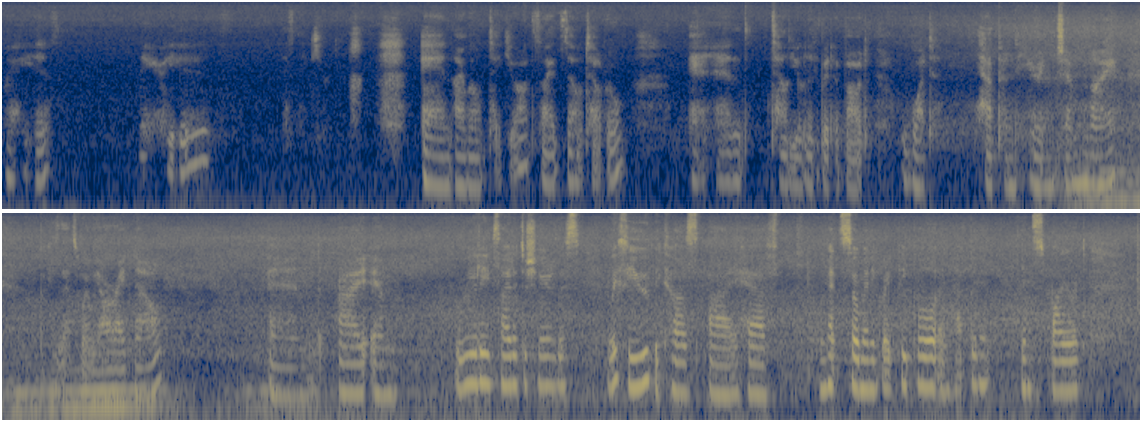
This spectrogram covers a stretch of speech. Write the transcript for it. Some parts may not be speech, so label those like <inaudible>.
where he is. There he is. Isn't he cute? And I will take you outside the hotel room and tell you a little bit about what happened here in Chiang Mai that's where we are right now. And I am really excited to share this with you because I have met so many great people and have been inspired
